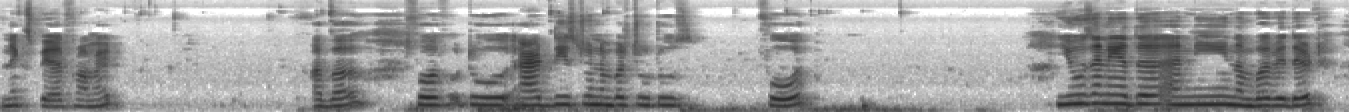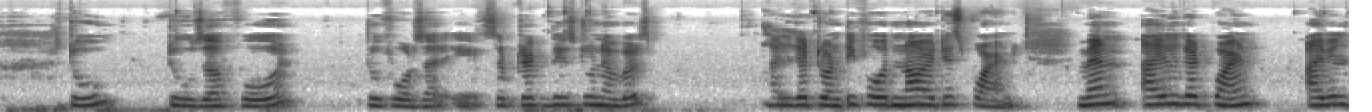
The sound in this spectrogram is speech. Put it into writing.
next pair from it. Above for to add these two numbers 2 to 4 use any other any number with it. 2 2s are 4 2 4s are 8 subtract these two numbers. I'll get 24 now it is point. When I'll get point I will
